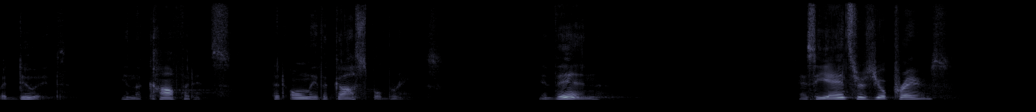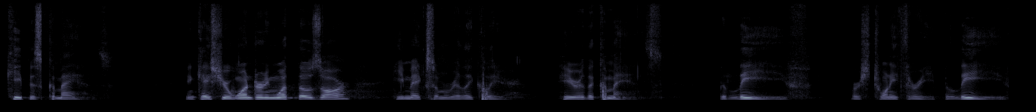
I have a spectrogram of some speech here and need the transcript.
but do it in the confidence that only the gospel brings. And then, as he answers your prayers, keep his commands. In case you're wondering what those are, he makes them really clear. Here are the commands believe, verse 23, believe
